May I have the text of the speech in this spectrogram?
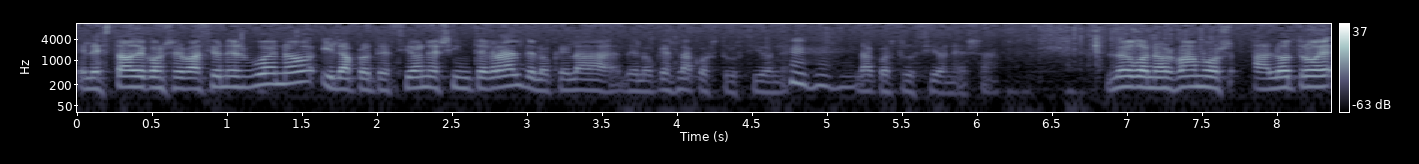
El estado de conservación es bueno y la protección es integral de lo que, la, de lo que es la construcción, la construcción esa. Luego nos vamos al otro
